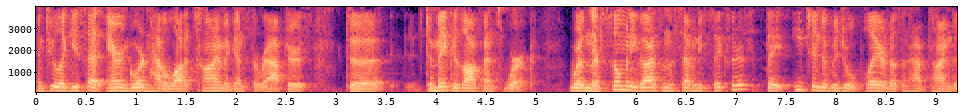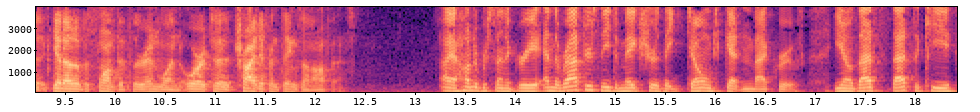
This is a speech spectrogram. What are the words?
and two, like you said, Aaron Gordon had a lot of time against the Raptors to to make his offense work. When there's so many guys in the 76ers, they each individual player doesn't have time to get out of a slump if they're in one or to try different things on offense. I 100% agree, and the Raptors need to make sure they don't get in that groove. You know, that's that's a key.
